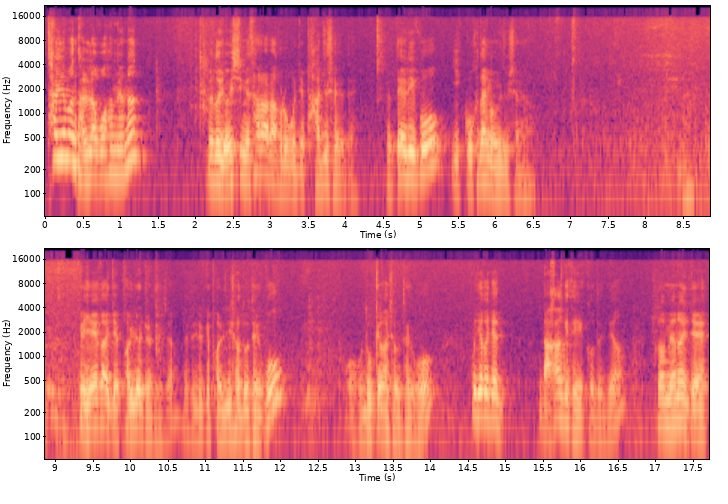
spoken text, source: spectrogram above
살려만 달라고 하면은 그래도 열심히 살아라 그러고 이제 봐주셔야 돼. 때리고 있고 그 다음에 어디 두셔요. 네. 얘가 이제 벌려줘야 되죠. 그래서 이렇게 벌리셔도 되고 어, 높게 가셔도 되고 얘가 이제 나가게 돼 있거든요. 그러면은 이제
